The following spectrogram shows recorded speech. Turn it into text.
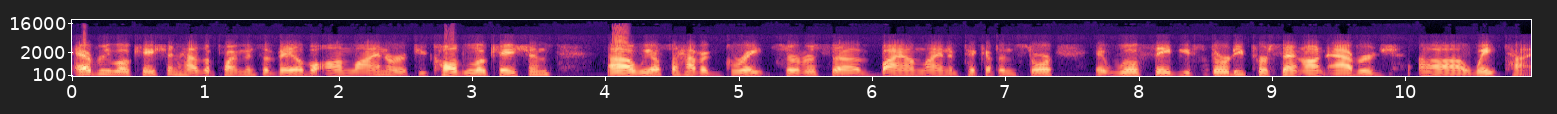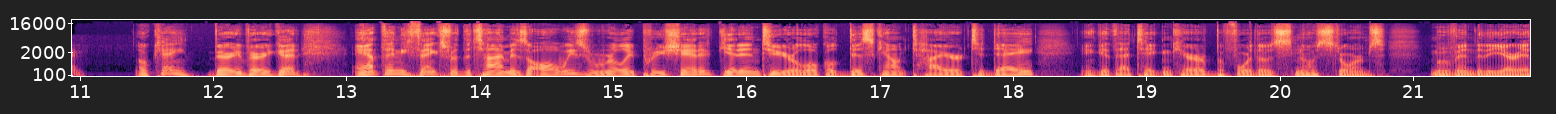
every location has appointments available online, or if you call the locations, uh, we also have a great service of buy online and pick up in store. It will save you 30% on average uh, wait time. Okay, very, very good. Anthony, thanks for the time as always. We Really appreciate it. Get into your local discount tire today and get that taken care of before those snowstorms move into the area.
